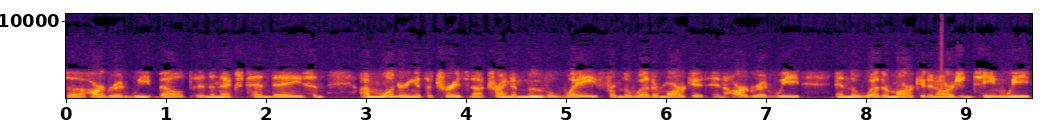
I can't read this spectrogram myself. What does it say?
uh, hard red wheat belt in the next 10 days. And I'm wondering if the trade's not trying to move away from the weather market in hard red wheat and the weather market in Argentine wheat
